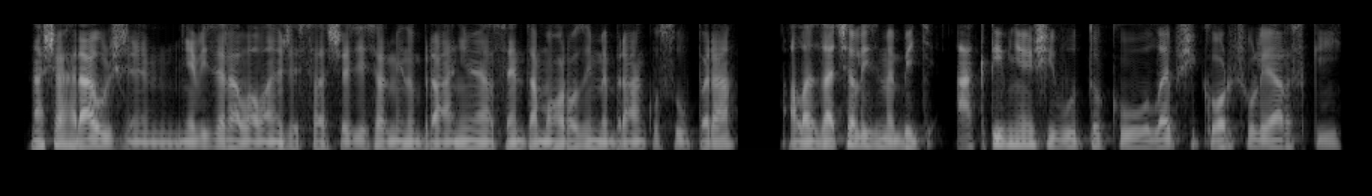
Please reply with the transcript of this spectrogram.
Naša hra už eh, nevyzerala len, že sa 60 minút bránime a sem tam ohrozíme bránku súpera, ale začali sme byť aktívnejší v útoku, lepší korčuliarsky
